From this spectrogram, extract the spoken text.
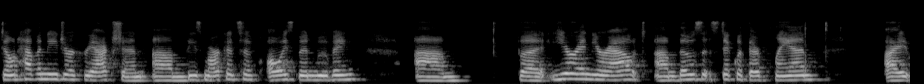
Don't have a knee-jerk reaction. Um, these markets have always been moving, um, but year in, year out, um, those that stick with their plan, I,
